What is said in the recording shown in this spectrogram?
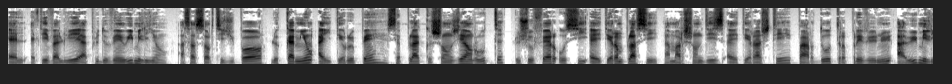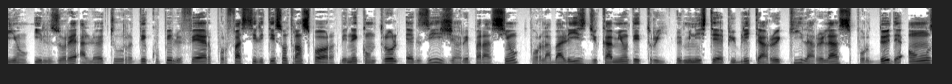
Elle est évaluée à plus de 28 millions. À sa sortie du port, le camion a été repeint, ses plaques changées en route, le chauffeur aussi a été remplacé. La marchandise a été rachetée par d'autres prévenus à 8 millions. Ils auraient à leur tour découpé le fer pour faciliter son transport. Béné Contrôle exige réparation pour la balise du camion détruit. Le ministère public a requis la relace pour deux des 11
